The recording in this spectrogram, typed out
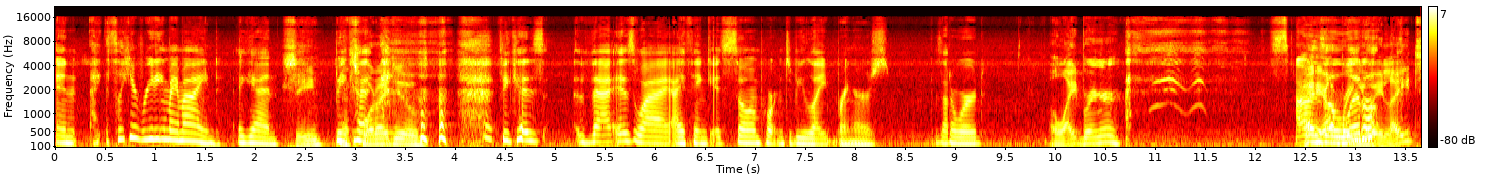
and it's like you're reading my mind again. see? Because- that's what i do. Because that is why I think it's so important to be light bringers. Is that a word? a light bringer I hey was a i'll bring little you a light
